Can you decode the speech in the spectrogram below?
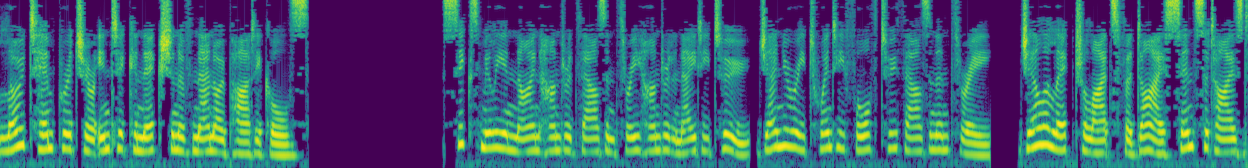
Low temperature interconnection of nanoparticles. 6,900,382, January 24, 2003. Gel electrolytes for dye-sensitized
